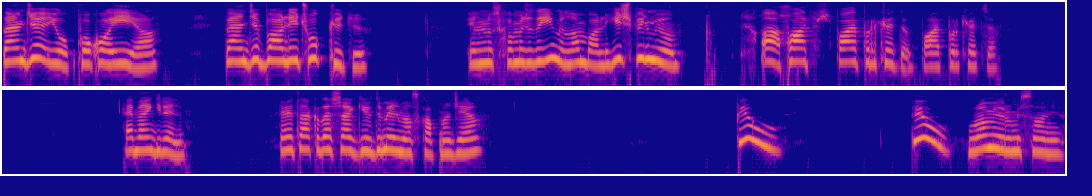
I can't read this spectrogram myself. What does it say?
Bence yok Poco iyi ya. Bence Barley çok kötü. Elmas kapmacı da iyi mi lan Barley? Hiç bilmiyorum. Aa Piper, Piper kötü. Piper kötü. Hemen girelim. Evet arkadaşlar girdim elmas kapmacaya. Piu. Piu. Vuramıyorum bir saniye.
